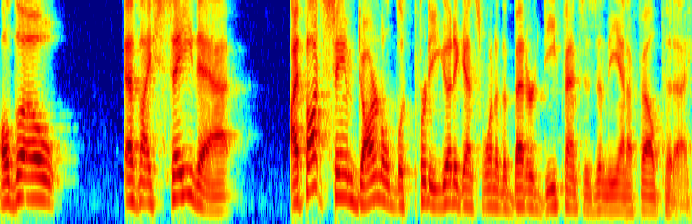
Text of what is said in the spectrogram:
Although, as I say that, I thought Sam Darnold looked pretty good against one of the better defenses in the NFL today.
